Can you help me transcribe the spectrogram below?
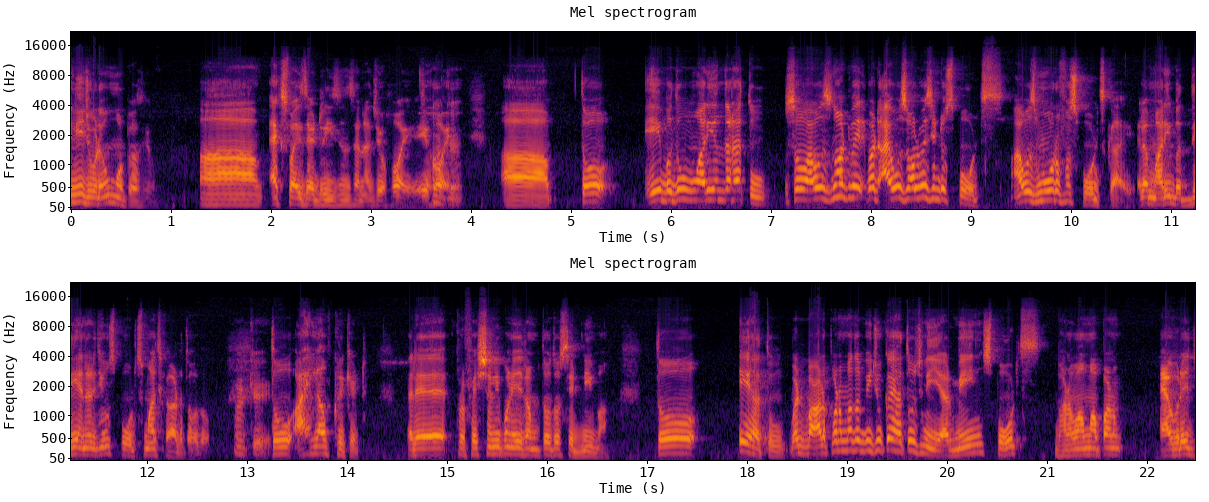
એની જોડે હું મોટો થયો. એક્સ વાય ઝેડ રીઝન્સ એના જે હોય એ હોય. તો એ બધું મારી અંદર હતું. So I was not very but I was always into sports I was more of a sports guy એટલે મારી બધી એનર્જી હું સ્પોર્ટ્સમાં જ કાઢતો હતો. તો આઈ લવ ક્રિકેટ એટલે પ્રોફેશનલી પણ એ રમતો હતો સિડનીમાં. તો એ હતું. બટ બાળપણમાં તો બીજું કંઈ હતું જ નહીં યાર. મેઇન સ્પોર્ટ્સ ભણવામાં પણ એવરેજ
